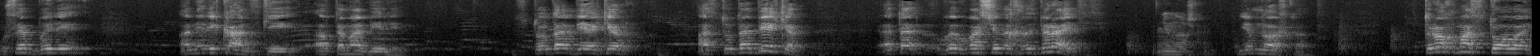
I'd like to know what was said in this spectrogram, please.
уже были американские автомобили. Студебекер. А Студебекер, это вы в машинах разбираетесь? Немножко. Немножко. Трехмостовой,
